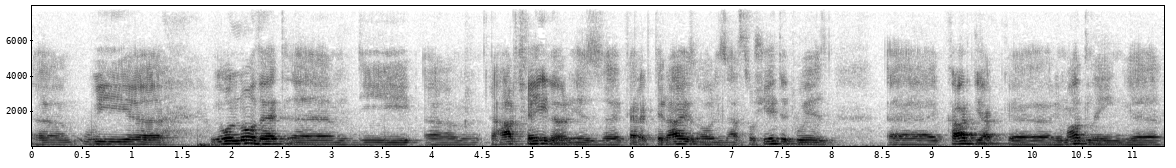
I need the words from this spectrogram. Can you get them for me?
Um, we, uh, we all know that um, the um, heart failure is uh, characterized or is associated with cardiac uh, remodeling uh,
